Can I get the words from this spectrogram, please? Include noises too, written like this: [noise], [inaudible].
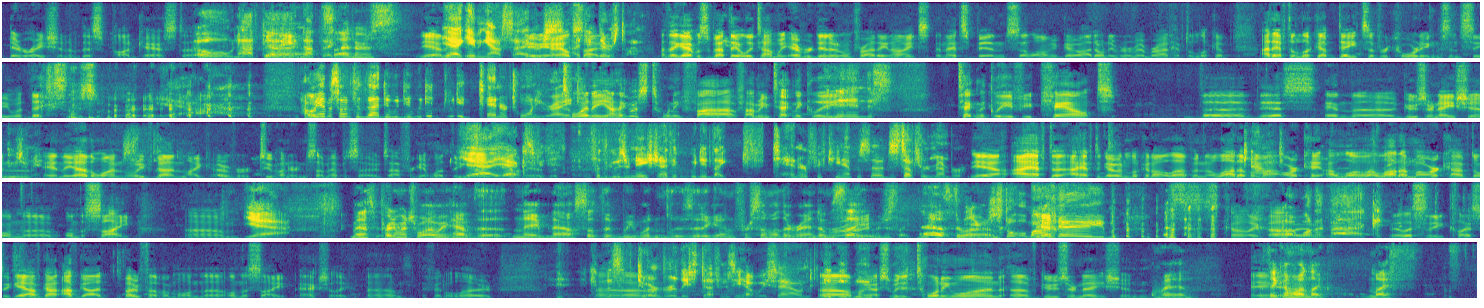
iteration of this podcast. Uh, oh, not the Gaming not the outsiders. yeah, yeah, gaming outsiders. Gaming I think there Outsiders. was time. I think that was about the only time we ever did it on Friday nights, and that's been so long ago. I don't even remember. I'd have to look up. I'd have to look up dates of recordings and see what [laughs] dates those were. Yeah. How many episodes of that did we do? We did we did ten or twenty, right? Twenty. I think it was twenty-five. I mean, technically, And then this. Technically, if you count the this and the Gooser Nation Gooser Nation. and the other one, well, we've done like over two hundred and some episodes. I forget what the Yeah, yeah. we- for the Gooser Nation, I think we did like ten or fifteen episodes. It's tough to remember. Yeah, I have to. I have to go and look it all up, and a lot of Count. them are archive. A a lot of them are archived on the on the site. Um, yeah. I mean, that's pretty much why we have the name now, so that we wouldn't lose it again for some other random Right. site. We're just like, nah, let's You stole my name. [laughs] It's kind of like, oh, I yeah. want it back. Yeah, let's see, classic. Yeah, I've got I've got both of them on the on the site actually. Um, if it'll load. You can listen to Um, our early stuff and see how we sound. Oh my [laughs] gosh, we did twenty one of Gooser Nation. Oh, man, And I think I'm on like my th-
